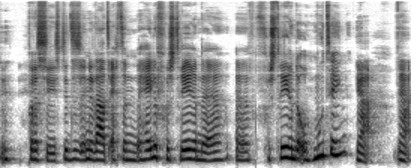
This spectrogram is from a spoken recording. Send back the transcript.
Precies, dit is inderdaad echt een hele frustrerende, eh, frustrerende ontmoeting. ja, ja.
